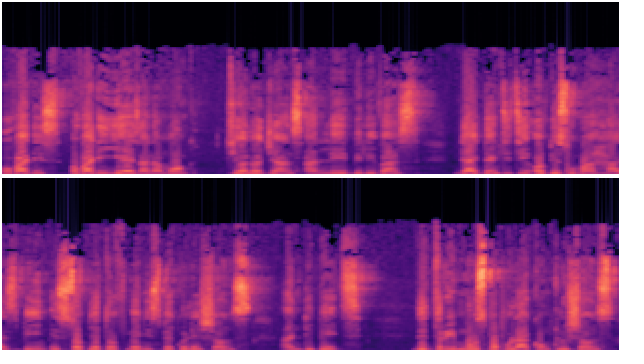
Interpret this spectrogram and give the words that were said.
Over this over the years and among theologians and lay believers, the identity of this woman has been a subject of many speculations and debates. The three most popular conclusions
